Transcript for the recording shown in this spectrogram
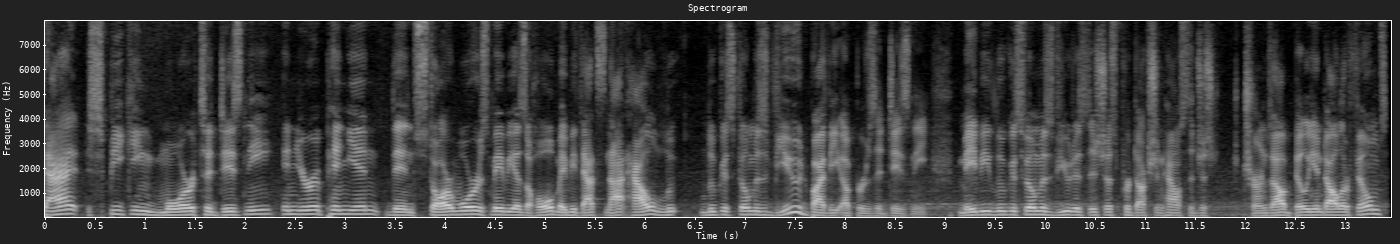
that speaking more to Disney in your opinion than Star Wars maybe as a whole? Maybe that's not how Lu- Lucasfilm is viewed by the uppers at Disney. Maybe Lucasfilm is viewed as this just production house that just churns out billion dollar films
